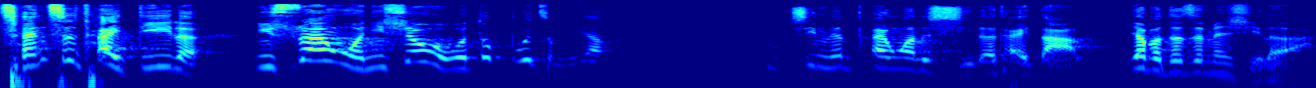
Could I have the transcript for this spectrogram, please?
层次太低了，你酸我，你羞我，我都不会怎么样啊。心里面盼望的喜乐太大了，要不得这份喜乐啊？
